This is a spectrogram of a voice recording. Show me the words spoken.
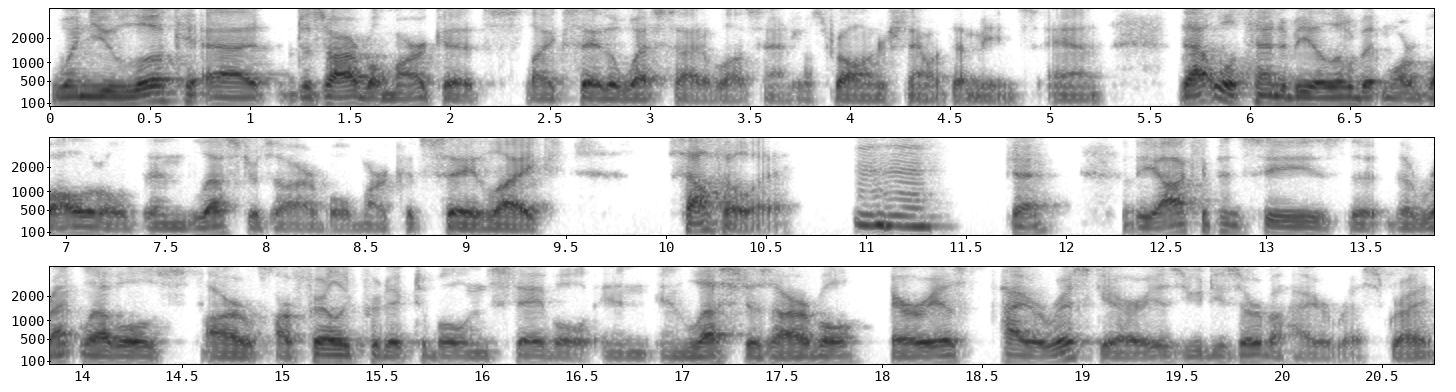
when you look at desirable markets, like say the west side of Los Angeles, we all understand what that means. And that will tend to be a little bit more volatile than less desirable markets, say like South LA. Mm-hmm. Okay. The occupancies, the, the rent levels are, are fairly predictable and stable in, in less desirable areas. Higher risk areas, you deserve a higher risk, right?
